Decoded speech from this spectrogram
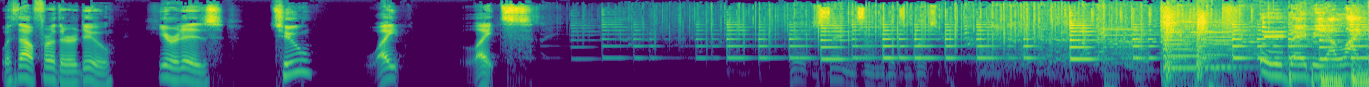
without further ado, here it is Two White Lights. Oh, baby, I like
